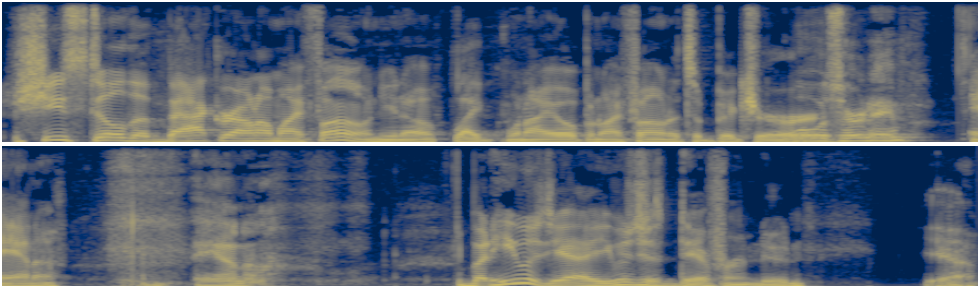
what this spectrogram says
she's still the background on my phone. You know, like when I open my phone, it's a picture of her. What was her name? Anna. Anna. But he was yeah, he was just different, dude. Yeah.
